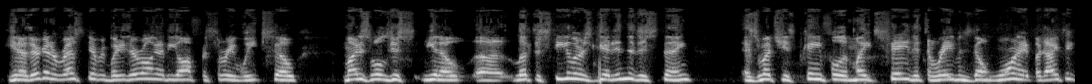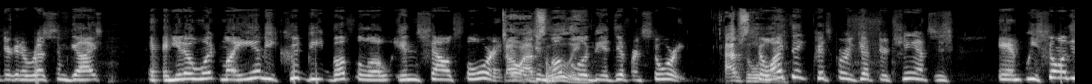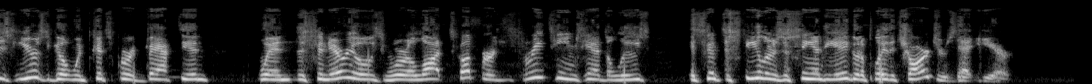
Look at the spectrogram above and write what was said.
You know, they're going to rest everybody. They're all going to be off for three weeks. So might as well just, you know, uh, let the Steelers get into this thing. As much as painful it might say that the Ravens don't want it, but I think they're going to rest some guys. And you know what? Miami could beat Buffalo in South Florida. Oh, absolutely. Buffalo would be a different story. Absolutely. So I think Pittsburgh's got their chances. And we saw this years ago when Pittsburgh backed in when the scenarios were a lot tougher. Three teams had to lose. It sent the Steelers of San Diego to play the Chargers that year.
